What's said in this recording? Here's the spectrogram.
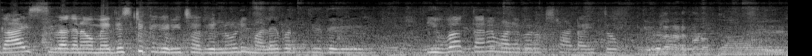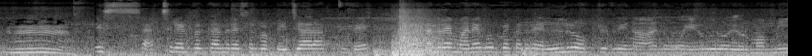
ಗಾಯ್ಸ್ ಇವಾಗ ನಾವು ಮೆಜೆಸ್ಟಿಕ್ಗೆ ರೀಚ್ ಆದ್ವಿ. ನೋಡಿ ಮಳೆ ಬರ್ತಿದೆ. ಇವಾಗ ತಾನೇ ಮಳೆ ಬರೋಕ್ ಸ್ಟಾರ್ಟ್ ಆಯ್ತು. ಎಲ್ಲ ನಡ್ಕೊಂಡು ಹೋಗ್ತಾ ಹ್ಮ್. ಆಕ್ಚುಲಿ ಹೇಳ್ಬೇಕಂದ್ರೆ ಸ್ವಲ್ಪ ಬೇಜಾರಾಗ್ತಿದೆ. ಯಾಕಂದ್ರೆ ಮನೆಗೆ ಹೋಗ್ಬೇಕಾದ್ರೆ ಎಲ್ಲರೂ ಹೋಗ್ತಿದ್ವಿ. ನಾನು ಇವರು ಇವ್ರ ಮಮ್ಮಿ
